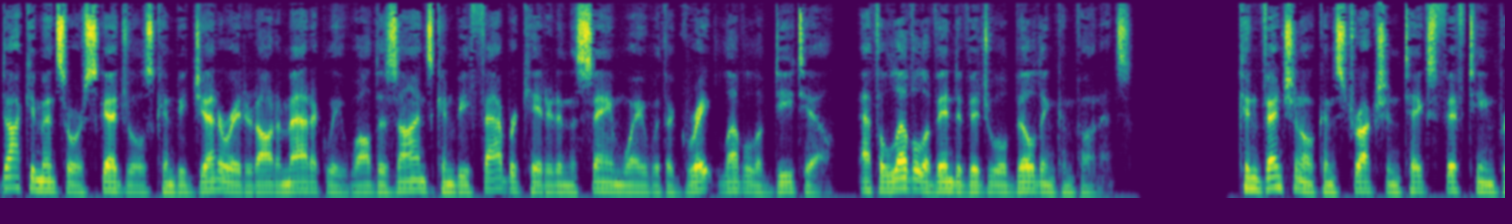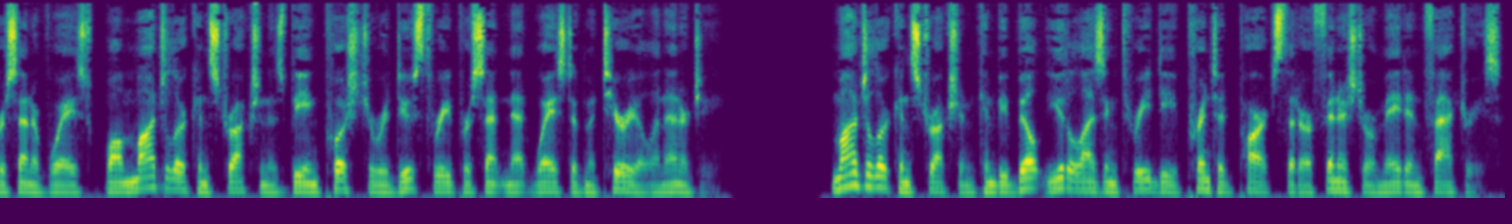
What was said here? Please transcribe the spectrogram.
Documents or schedules can be generated automatically while designs can be fabricated in the same way with a great level of detail, at the level of individual building components. Conventional construction takes 15% of waste, while modular construction is being pushed to reduce 3% net waste of material and energy. Modular construction can be built utilizing 3D printed parts that are finished or made in factories.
